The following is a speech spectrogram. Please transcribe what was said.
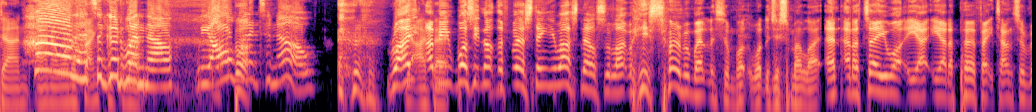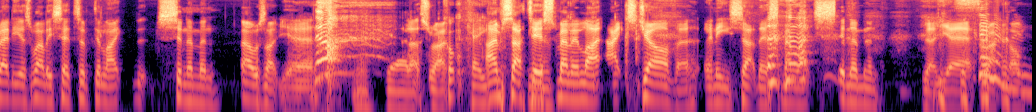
Dan. Oh, that's a good one, that. though. We all But- wanted to know. Right? Yeah, I I, mean, was it not the first thing you asked Nelson? Like when you saw him and went, "Listen, what what did you smell like?" And and I tell you what, he had, he had a perfect answer ready as well. He said something like cinnamon. I was like, "Yeah, yeah, that's right." Cupcake, I'm sat here you know. smelling like Axe Java, and he sat there smelling like cinnamon. Yeah, yeah, Cinnamon.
